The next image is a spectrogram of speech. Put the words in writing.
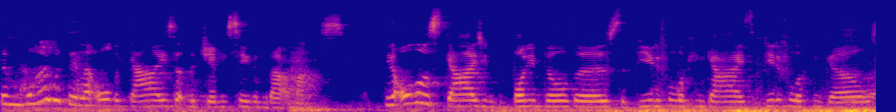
then why would they let all the guys at the gym see them without a mask? You know, all those guys, you know, the bodybuilders, the beautiful looking guys, the beautiful looking girls.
